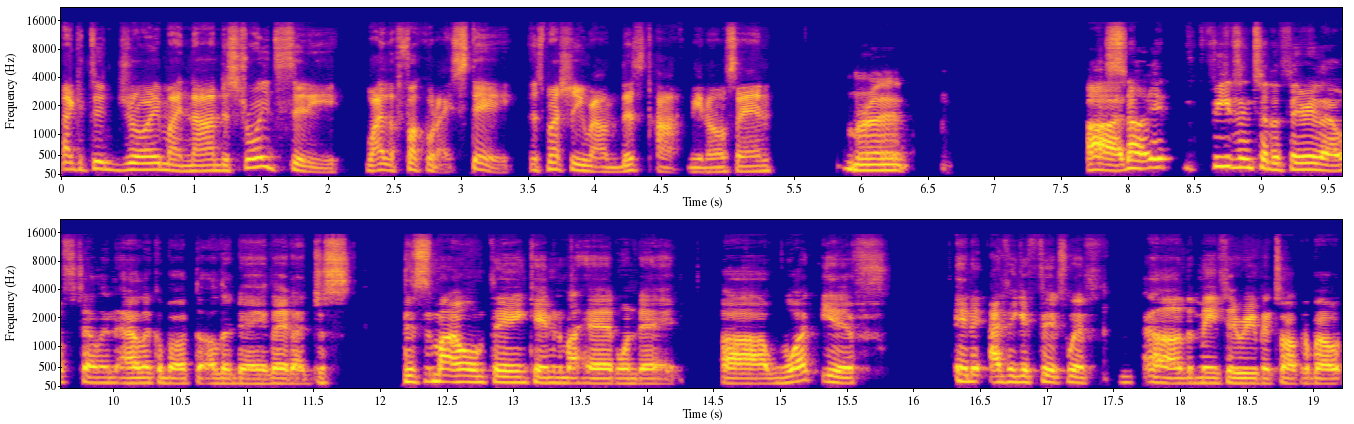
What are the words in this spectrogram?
I get to enjoy my non-destroyed city. Why the fuck would I stay? Especially around this time, you know what I'm saying? Right. Uh, no, it feeds into the theory that I was telling Alec about the other day that I just, this is my own thing, came into my head one day. Uh, what if, and I think it fits with uh, the main theory we've been talking about.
